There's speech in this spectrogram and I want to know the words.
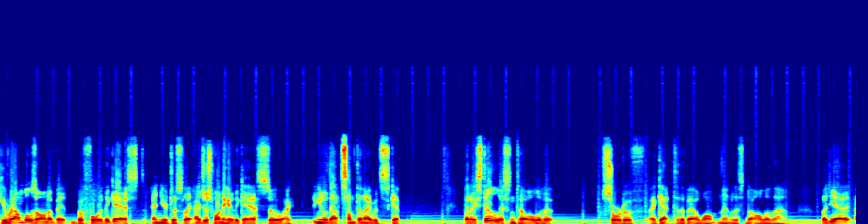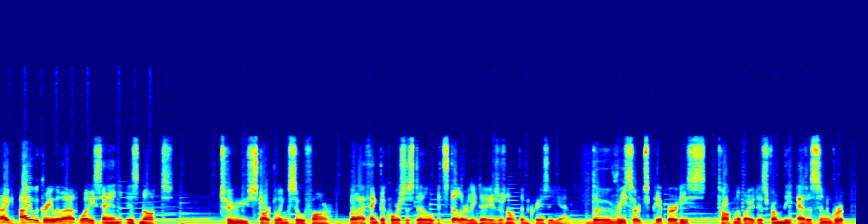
He rambles on a bit before the guest, and you're just like, I just want to hear the guest, so I, you know, that's something I would skip. But I still listen to all of it, sort of. I get to the bit I want and then listen to all of that. But yeah, I, I agree with that. What he's saying is not too startling so far. But I think the course is still it's still early days. There's nothing crazy yet. The research paper he's talking about is from the Edison group.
